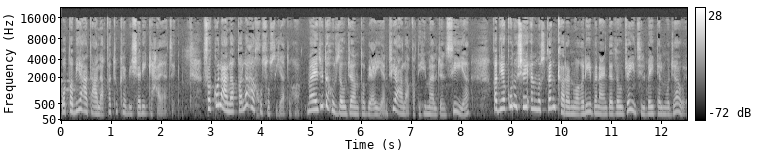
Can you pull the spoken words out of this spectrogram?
وطبيعة علاقتك بشريك حياتك. فكل علاقة لها خصوصياتها. ما يجده الزوجان طبيعيا في علاقتهما الجنسية قد يكون شيئا مستنكرا وغريبا عند زوجين في البيت المجاور.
